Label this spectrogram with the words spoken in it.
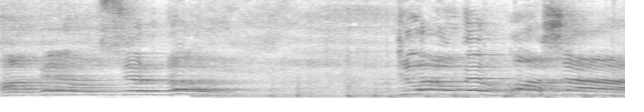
até o sertão. Glauber Rocha!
